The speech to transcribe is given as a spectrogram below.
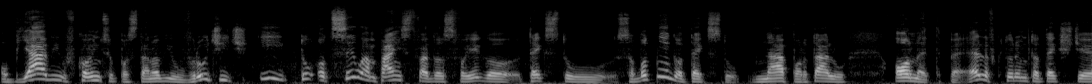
objawił, w końcu postanowił wrócić i tu odsyłam Państwa do swojego tekstu, sobotniego tekstu na portalu onet.pl, w którym to tekście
